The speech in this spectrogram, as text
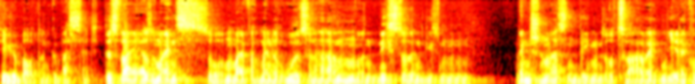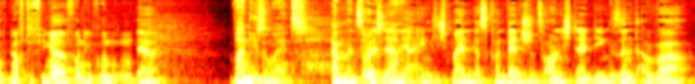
viel gebaut und gebastelt. Das war eher so meins, so um einfach meine Ruhe zu haben und nicht so in diesem Menschenmassending so zu arbeiten. Jeder guckt mir auf die Finger von den Kunden. Ja. War nie so meins. Aber man sollte dann ja. eigentlich meinen, dass Conventions auch nicht dein Ding sind, aber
